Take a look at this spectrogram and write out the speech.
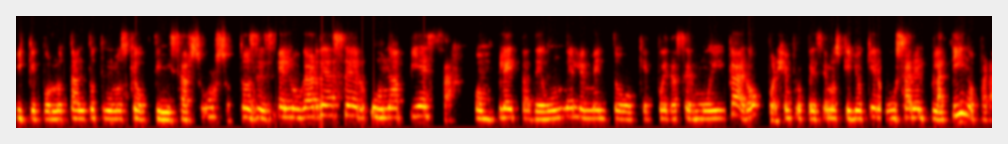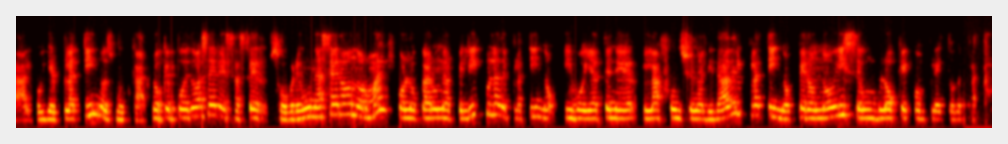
y que por lo tanto tenemos que optimizar su uso. Entonces, en lugar de hacer una pieza completa de un elemento que pueda ser muy caro, por ejemplo, pensemos que yo quiero usar el platino para algo y el platino es muy caro. Lo que puedo hacer es hacer sobre un acero normal, colocar una película de platino y voy a tener la funcionalidad del platino, pero no hice un bloque completo de platino.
